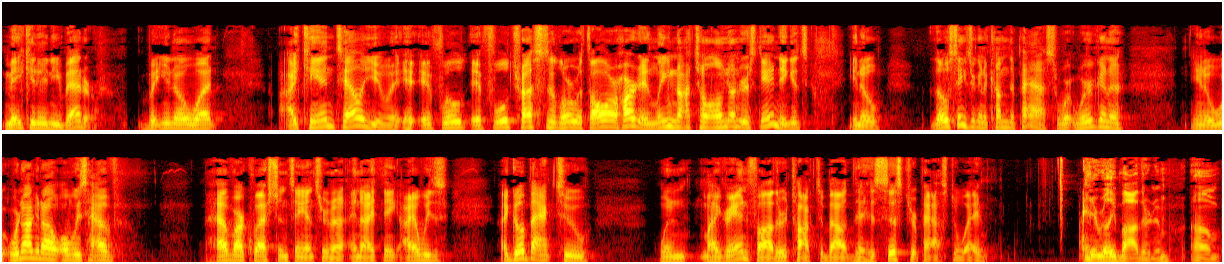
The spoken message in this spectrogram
make it any better. But you know what? I can tell you, if we'll if we'll trust the Lord with all our heart and lean not to our own understanding, it's you know those things are going to come to pass. We're we're going to, you know, we're not going to always have have our questions answered. And I- think I always I go back to when my grandfather talked about that his sister passed away, and it really bothered him um,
